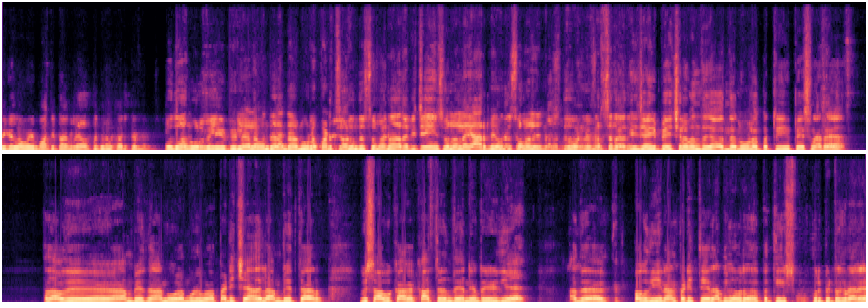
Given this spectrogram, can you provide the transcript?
நிகழ்வை மாத்திட்டாங்களே அதை உங்க கருத்து என்ன? பொதுவா நூல் வெளியீட்டுல வந்து அந்த நூலை படிச்சுட்டு வந்து சொல்லணும் அதை விஜயும் சொல்லல யாருமே வந்து சொல்லலைன்னு வந்து ஒரு விமர்சனம் விஜய் பேச்சில் வந்து அந்த நூலை பற்றி பேசினாரு. அதாவது அம்பேத்கர் நூலை முழுமையாக படித்தேன் அதில் அம்பேத்கர் விசாவுக்காக காத்திருந்தேன் என்று எழுதிய அந்த பகுதியை நான் படித்தேன் அப்படின்னு அவரை பற்றி குறிப்பிட்டிருக்கிறாரு.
